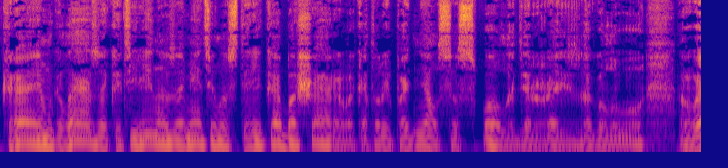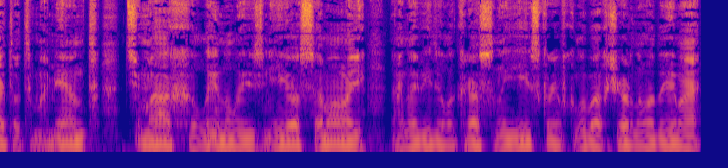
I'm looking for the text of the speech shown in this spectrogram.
Краем глаза Катерина заметила старика Башарова, который поднялся с пола, держась за голову. В этот момент тьма хлынула из нее самой. Она видела красные искры в клубах черного дыма,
